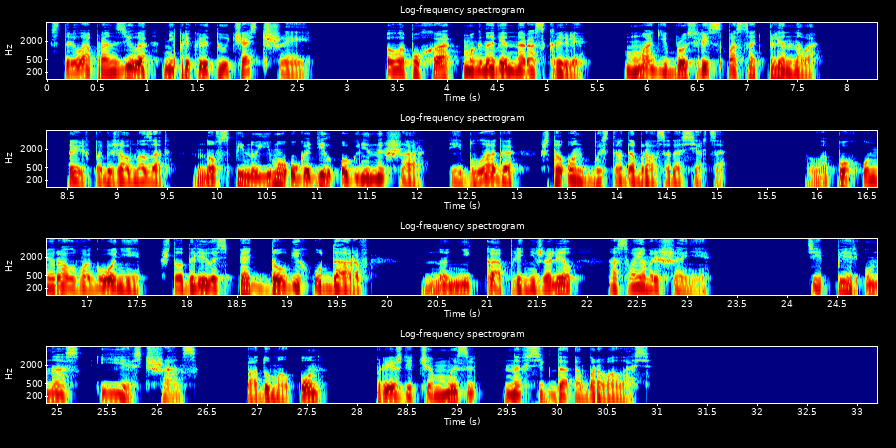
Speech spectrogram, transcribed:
Стрела пронзила неприкрытую часть шеи. Лопуха мгновенно раскрыли. Маги бросились спасать пленного. Эльф побежал назад, но в спину ему угодил огненный шар, и благо, что он быстро добрался до сердца. Лопух умирал в агонии, что длилось пять долгих ударов, но ни капли не жалел о своем решении. Теперь у нас есть шанс, подумал он, прежде чем мысль навсегда оборвалась.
